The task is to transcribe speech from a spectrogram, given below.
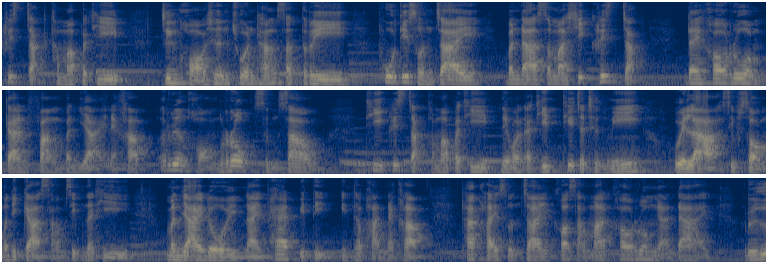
คริสตจักรธรรมประทีป จึงขอเชิญชวนทั้งสตรี ผู้ที่สนใจบรรดาสมาชิกคริสตจักรได้เข้าร่วมการฟังบรรยายนะครับ เรื่องของโรคซึมเศร้า ที่คริสตจักรธรรมประทีปในวันอาทิตย์ที่จะถึงนี้เวลา 12นาฬิกา30 นาทีบรรยายโดยนายแพทย์ปิติอินทพันธ์นะครับ ถ้าใครสนใจก็สามารถเข้าร่วมงานได้ หรือ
